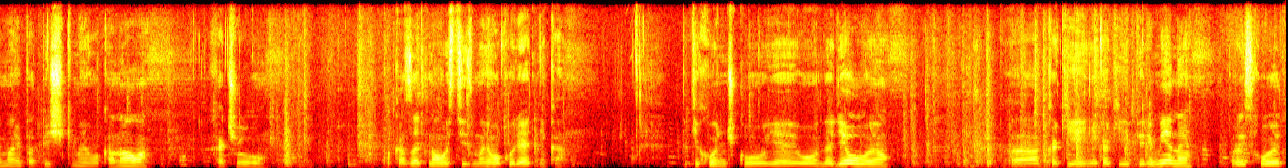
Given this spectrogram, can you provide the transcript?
мои подписчики моего канала. Хочу показать новости из моего курятника. Потихонечку я его доделываю. А, Какие-никакие перемены происходят.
